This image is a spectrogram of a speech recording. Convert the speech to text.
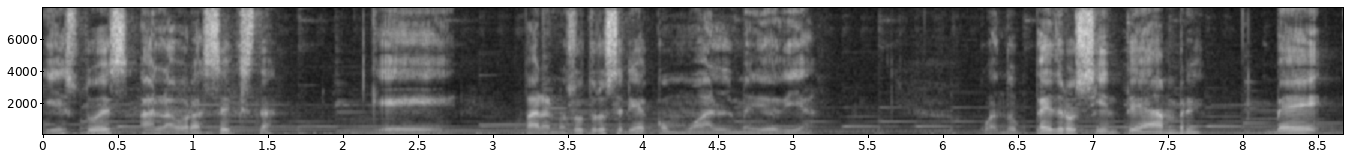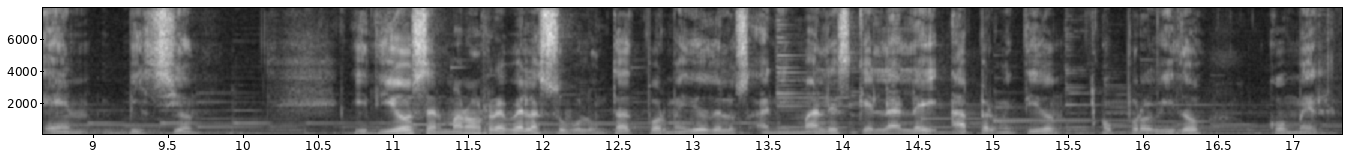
Y esto es a la hora sexta, que para nosotros sería como al mediodía. Cuando Pedro siente hambre, ve en visión. Y Dios, hermanos, revela su voluntad por medio de los animales que la ley ha permitido o prohibido comer.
